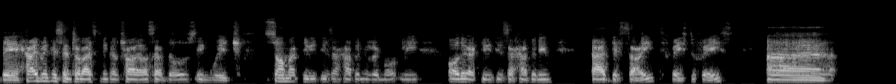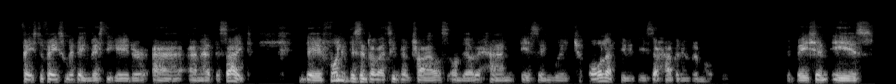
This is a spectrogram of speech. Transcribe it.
The hybrid decentralized clinical trials are those in which some activities are happening remotely, other activities are happening at the site, face to face face to face with the investigator uh, and at the site. The fully decentralized clinical trials, on the other hand, is in which all activities are happening remotely. The patient is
